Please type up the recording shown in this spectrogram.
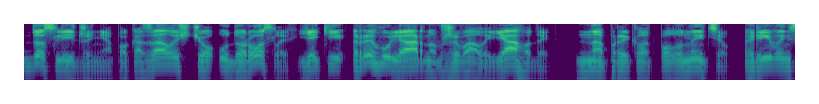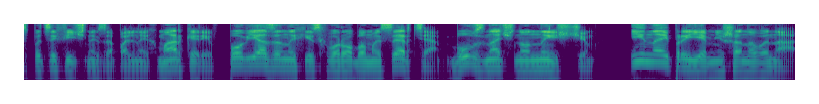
Дослідження показали, що у дорослих, які регулярно вживали ягоди, наприклад, полуницю, рівень специфічних запальних маркерів, пов'язаних із хворобами серця, був значно нижчим. І найприємніша новина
